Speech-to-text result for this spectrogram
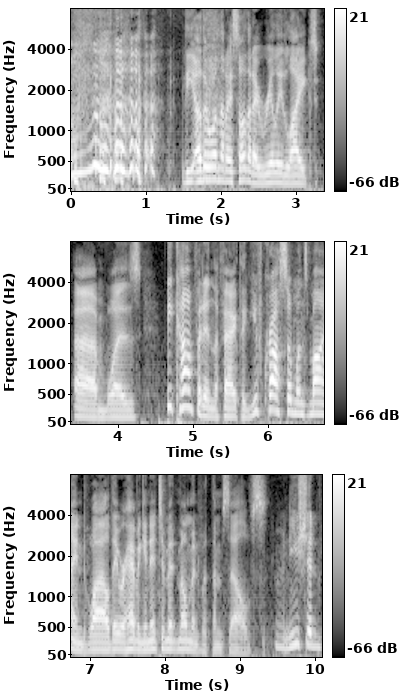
Godzilla. The other one that I saw that I really liked um, was be confident in the fact that you've crossed someone's mind while they were having an intimate moment with themselves. And you should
